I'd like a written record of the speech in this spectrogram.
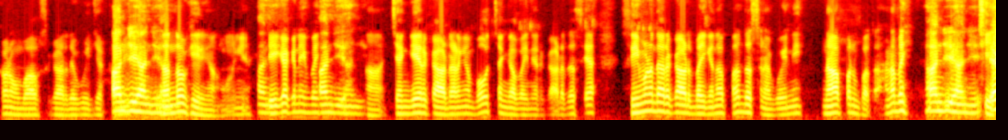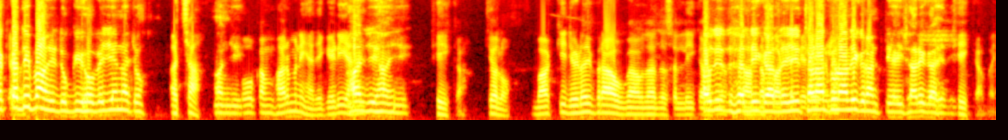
ਘਰੋਂ ਵਾਪਸ ਕਰ ਦਿਓ ਕੋਈ ਚੱਕਰ ਹਾਂਜੀ ਹਾਂਜੀ ਹਾਂਜੀ, ਦੰਦੋਂ ਖੀਰੀਆਂ ਹੋਣਗੀਆਂ। ਹਾਂਜੀ। ਠੀਕ ਆ ਕਿ ਨਹੀਂ ਬਾਈ? ਹਾਂਜੀ ਹਾਂਜੀ। ਹਾਂ ਚੰਗੇ ਰਿਕਾਰਡ ਵਾਲੀਆਂ ਬਹੁਤ ਚੰਗਾ ਬਾਈ ਨੇ ਰਿਕਾਰਡ ਦੱਸਿਆ। ਸੀਮਨ ਦਾ ਰਿਕਾਰਡ ਬਾਈ ਕਹਿੰਦਾ ਆਪਾਂ ਦੱਸਣਾ ਕੋਈ ਨਹੀਂ ਨਾ ਆਪਾਂ ਨੂੰ ਪਤਾ ਹਨਾ ਬਾਈ? ਹਾਂਜੀ ਹਾਂਜੀ। ਇੱਕ ਅੱਧੀ ਭਾਵੇਂ ਦੁੱਗੀ ਹੋਵੇ ਜੀ ਇਹਨਾਂ ਚੋਂ। ਅੱਛਾ। ਹਾਂਜੀ। ਉਹ ਕੰਫਰਮ ਨਹੀਂ ਹੈ ਜੀ ਕਿਹੜੀ ਹੈ ਹਾਂਜੀ ਹਾਂਜੀ। ਠੀਕ ਆ ਚਲੋ ਬਾਕੀ ਜਿਹੜਾ ਵੀ ਭਰਾ ਹੋਊਗਾ ਉਹਦਾ ਤਸੱਲੀ ਕਰ ਉਹਦੀ ਤਸੱਲੀ ਕਰ ਲਈ ਜੀ ਥਣਾ। ਥੁਣਾ ਦੀ ਗਾਰੰਟੀ ਆਈ ਸਾਰੇ ਗਾਹੇ ਦੀ ਠੀਕ ਆ ਬਾਈ।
